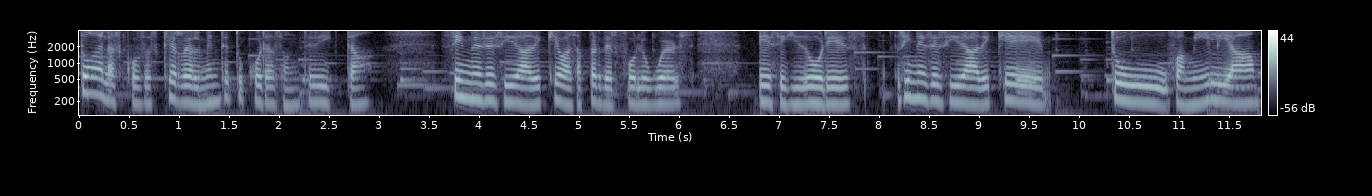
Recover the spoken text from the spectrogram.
todas las cosas que realmente tu corazón te dicta, sin necesidad de que vas a perder followers, eh, seguidores, sin necesidad de que tu familia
